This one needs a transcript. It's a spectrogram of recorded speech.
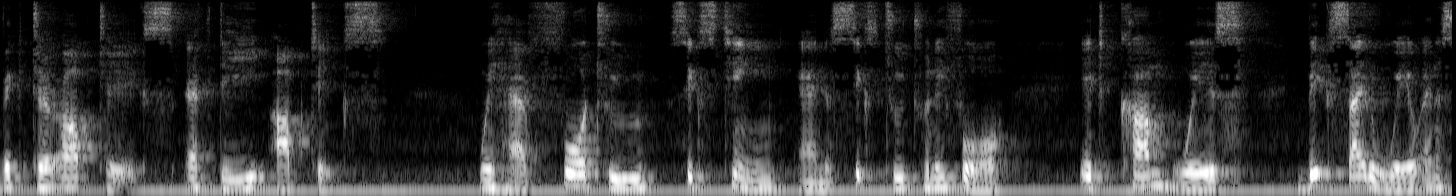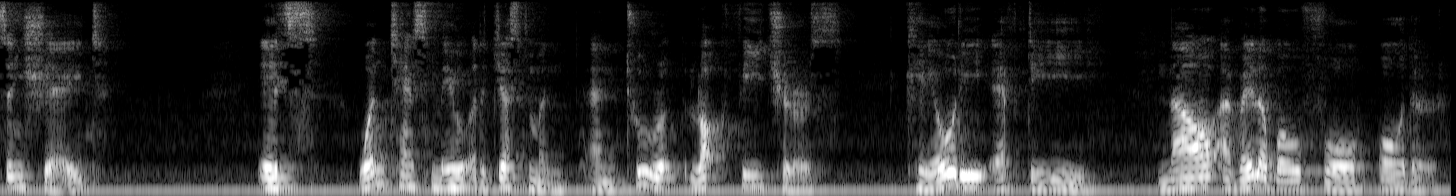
VictOptics, FDE Optics. We have 4 to 16 and 6 to 24. It comes with big side wheel and sunshade. It's 1 mil adjustment and two lock features. Coyote FDE, now available for order.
